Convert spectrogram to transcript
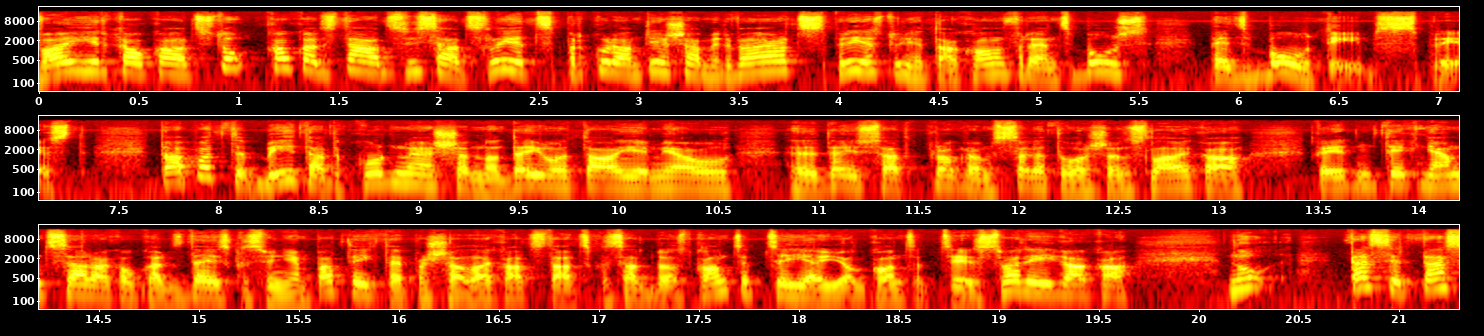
vai ir kaut kādas, nu, kaut kādas tādas visādas lietas, par kurām tiešām ir vērts spriest, un ja tā konference būs pēc būtības spriest. Tāpat bija tāda kurnēšana no dejotājiem jau e, deju svētku programmas sagatavošanas laikā, ka tiek ņemtas ārā kaut kādas dejas, kas viņiem patīk, tā pašā laikā atstātas, kas atbilst koncepcijai, jo koncepcija ir svarīgākā. Nu, Tas ir tas,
